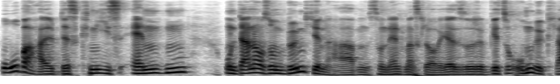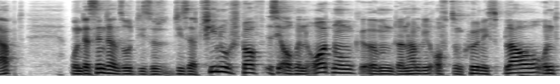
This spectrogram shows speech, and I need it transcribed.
oberhalb des Knies enden und dann auch so ein Bündchen haben. So nennt man es, glaube ich. Also wird so umgeklappt. Und das sind dann so diese, dieser Chino-Stoff, ist ja auch in Ordnung. Ähm, dann haben die oft so ein Königsblau und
